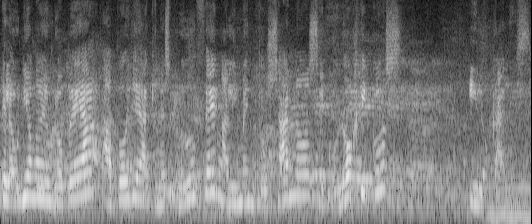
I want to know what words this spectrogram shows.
que la Unión Europea apoye a quienes producen alimentos sanos, ecológicos y locales.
